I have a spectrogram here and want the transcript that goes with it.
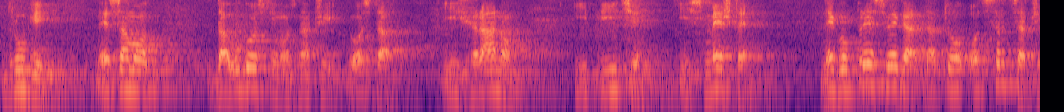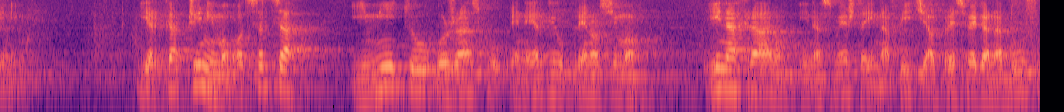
drugi, ne samo da ugostimo, znači gosta i hranom, i piće, i smešten, nego pre svega da to od srca činimo. Jer kad činimo od srca, i mi tu božansku energiju prenosimo i na hranu, i na smeštaj, i na piće, ali pre svega na dušu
